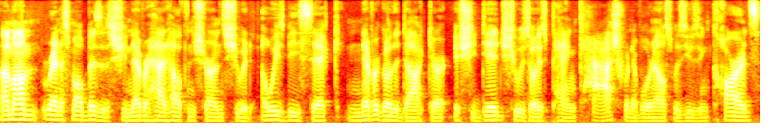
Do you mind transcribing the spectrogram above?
My mom ran a small business. She never had health insurance. She would always be sick, never go to the doctor. If she did, she was always paying cash when everyone else was using cards.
